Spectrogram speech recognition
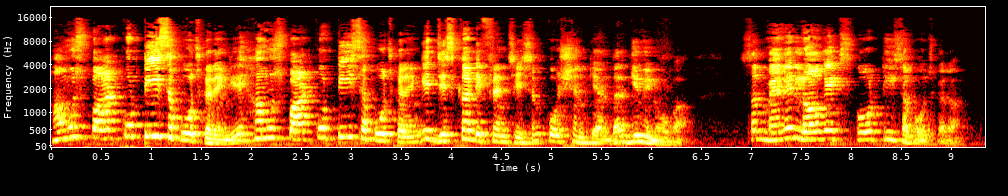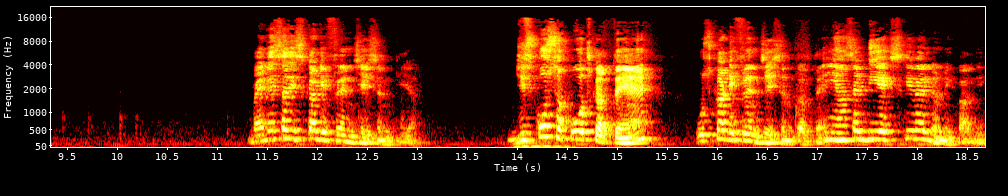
हम उस पार्ट को टी सपोज़ करेंगे, हम उस पार्ट को टी सपोज़ करेंगे, जिसका डिफ्रेंसिएशन क्वेश्चन के अंदर गिवन होगा। सर, मैंने लॉग एक्स को टी सपोज़ करा। मैंने सर इसका डिफ्रेंशिएशन किया। जिसको सपोज़ करते हैं, उसका डिफ्रेंशिएशन करते हैं। यहाँ से dx की वैल्यू निकाली।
